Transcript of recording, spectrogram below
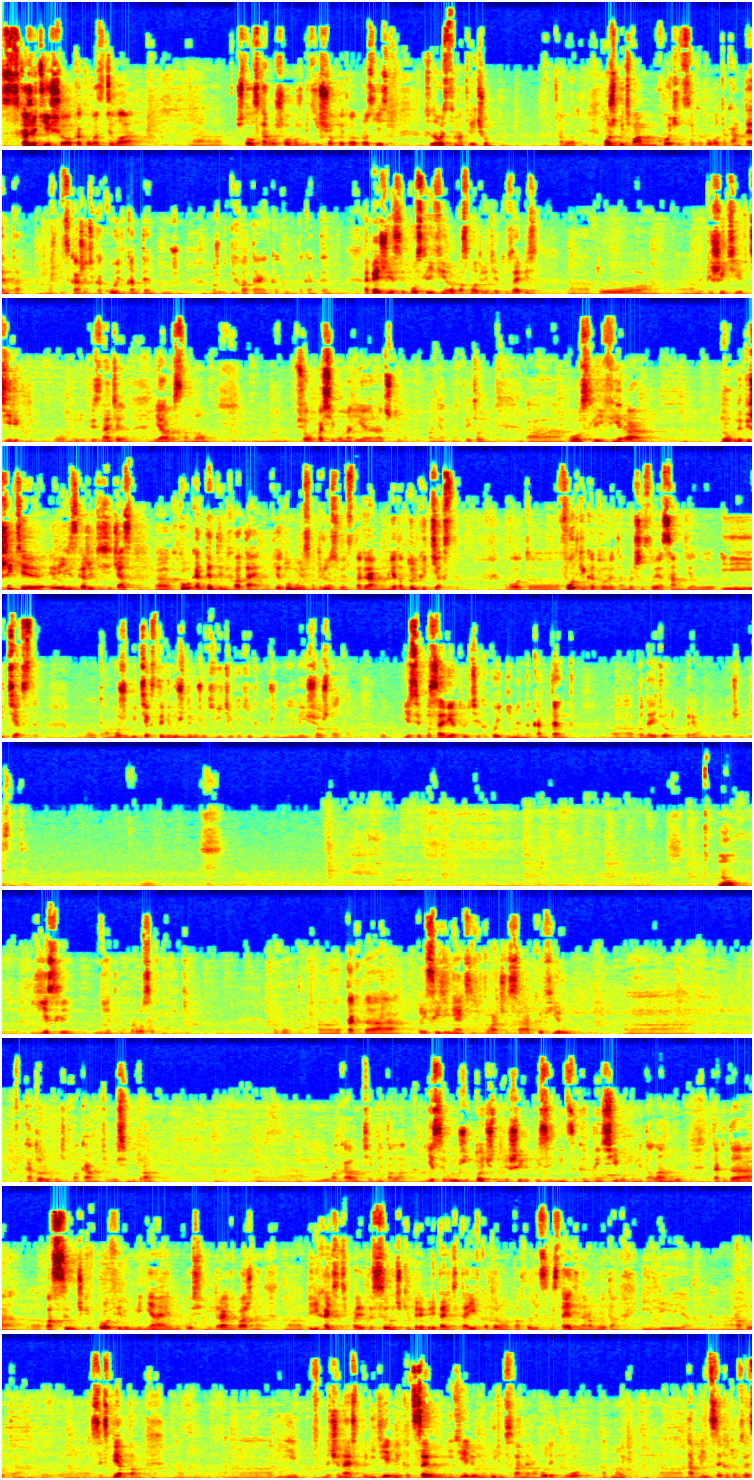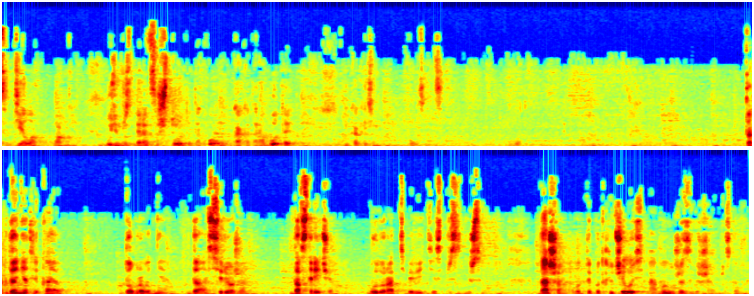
Скажите еще, как у вас дела, а, что у вас хорошего, может быть, еще какой-то вопрос есть. С удовольствием отвечу. Вот. Может быть, вам хочется какого-то контента, может быть, скажете, какой контент нужен, может быть, не хватает какого-то контента. Опять же, если после эфира посмотрите эту запись, а, то а, напишите в директ, вот, буду признателен. Я в основном... Все, спасибо, Мария, рад, что понятно ответил. А, после эфира ну, напишите э, или скажите сейчас, какого контента не хватает. Я думаю, я смотрю на свой инстаграм, у меня там только тексты. Вот, э, фотки, которые там большинство я сам делаю, и тексты. Вот. А может быть тексты не нужны, может быть видео какие-то нужны или еще что-то. Вот, если посоветуете, какой именно контент э, подойдет, прям буду очень признателен. Вот. Ну, если нет вопросов никаких, вот, э, тогда присоединяйтесь в 2 часа к эфиру который будет в аккаунте 8 утра э, и в аккаунте Металланг. Если вы уже точно решили присоединиться к интенсиву по Металлангу, тогда э, по ссылочке в профиле у меня или в 8 утра, неважно, переходите по этой ссылочке, приобретайте тариф, которому подходит самостоятельная работа или работа с экспертом, и начиная с понедельника, целую неделю мы будем с вами работать по одной таблицы, которая называется «Дело во мне». будем разбираться, что это такое, как это работает и как этим пользоваться. Вот. Тогда не отвлекаю. Доброго дня. Да, Сережа, до встречи. Буду рад тебя видеть, если присоединишься. Даша, вот ты подключилась, а мы уже завершаем разговор.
